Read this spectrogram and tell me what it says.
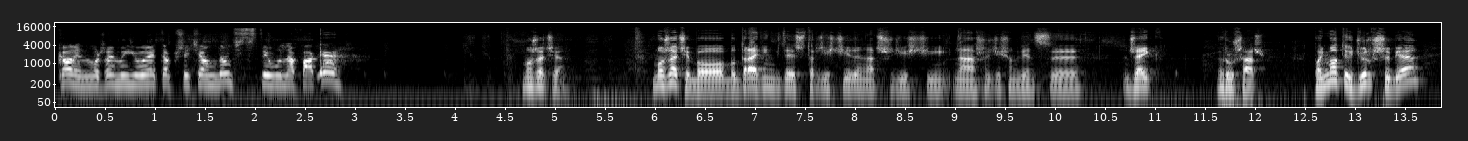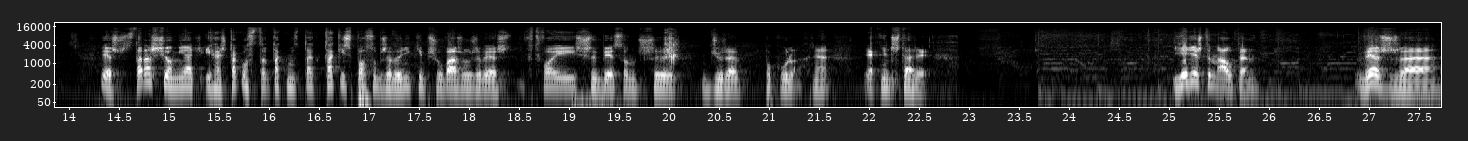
Cohen, możemy Jueta przyciągnąć z tyłu na pakę? Możecie. Możecie, bo, bo driving widzę jest 41 na 30 na 60, więc y, Jake ruszasz. Pomimo tych dziur w szybie, wiesz, starasz się omijać, jechać taką, taką, tak, taki sposób, żeby nikt nie przyuważył, że wiesz, w twojej szybie są trzy dziure po kulach, nie? Jak nie cztery. Jedziesz tym autem, wiesz, że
